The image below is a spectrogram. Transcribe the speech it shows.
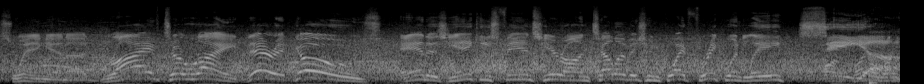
Swing and a drive to right. There it goes. And as Yankees fans hear on television quite frequently, see ya.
